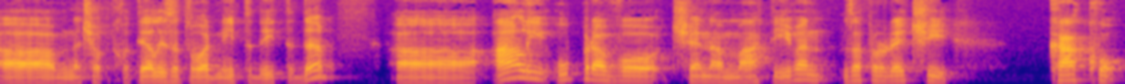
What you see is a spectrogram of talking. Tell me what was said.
um, znači opet hoteli zatvoreni itd. itd. Uh, ali upravo će nam Mati Ivan zapravo reći kako,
